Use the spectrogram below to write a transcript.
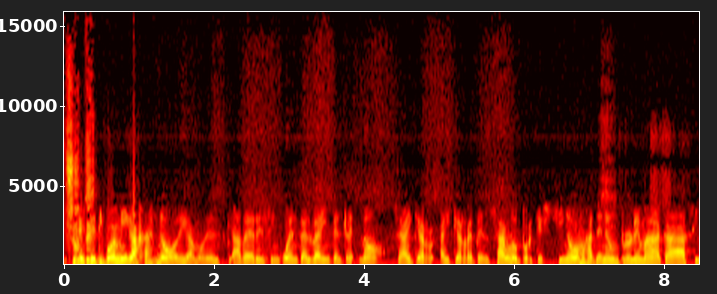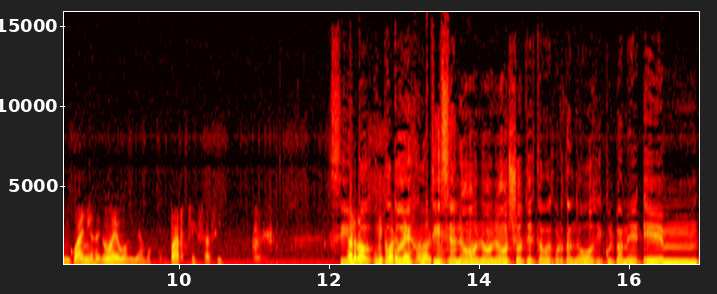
este tipo de migajas no, digamos, a ver, el 50, el 20, el 30, no, o sea, hay que, hay que repensarlo porque si no vamos a tener un problema acá cinco años de nuevo, digamos, con parches así. Sí, un, poco de justicia. No, no, no, yo te estaba cortando a vos, discúlpame. Em,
